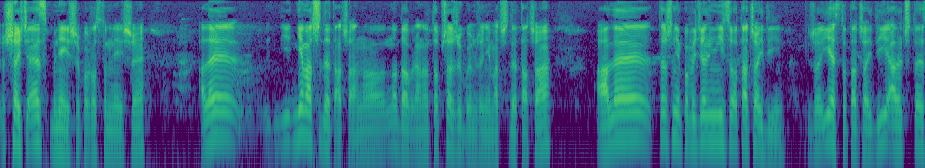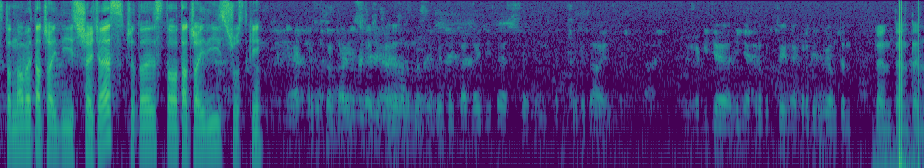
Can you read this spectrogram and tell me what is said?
6S mniejszy, po prostu mniejszy, ale nie- ma 3D Toucha, no, no dobra, no to przeżyłbym, że nie ma 3D Toucha, ale też nie powiedzieli nic o Touch ID, że jest to Touch ID, ale czy to jest to nowe Touch ID z 6S, czy to jest to Touch ID z 6? Że idzie linia produkcyjna, produkują ten, ten, ten, ten.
